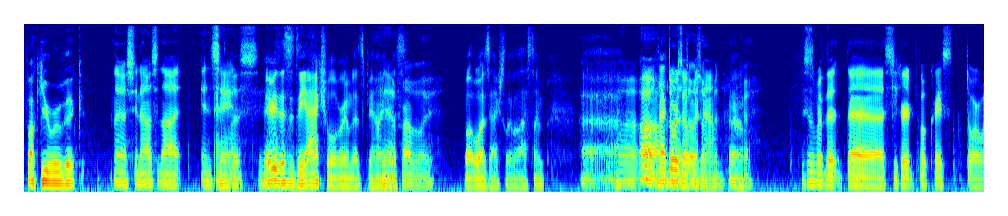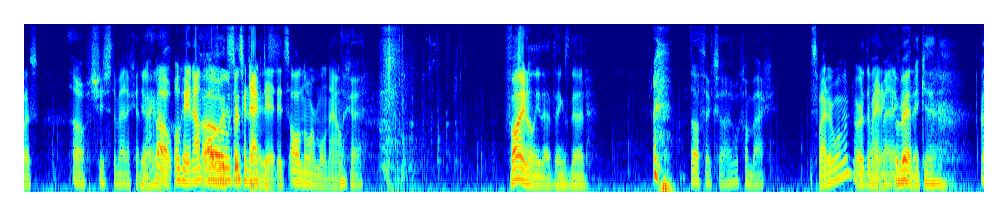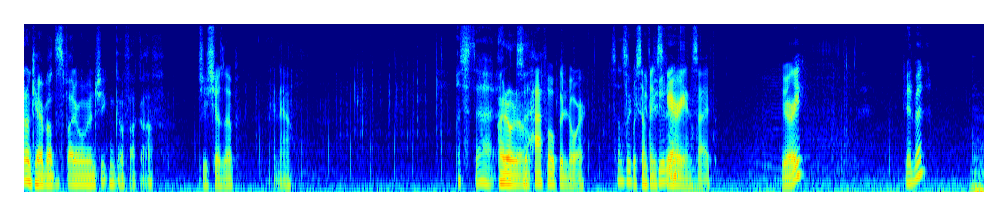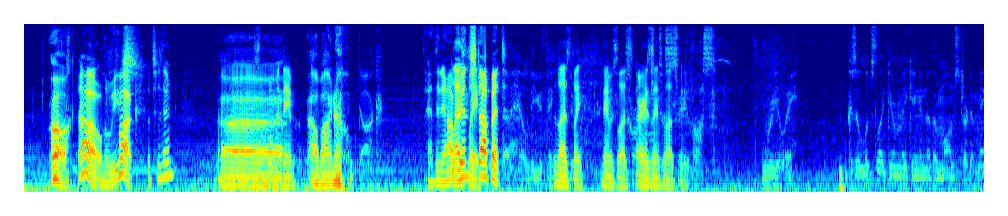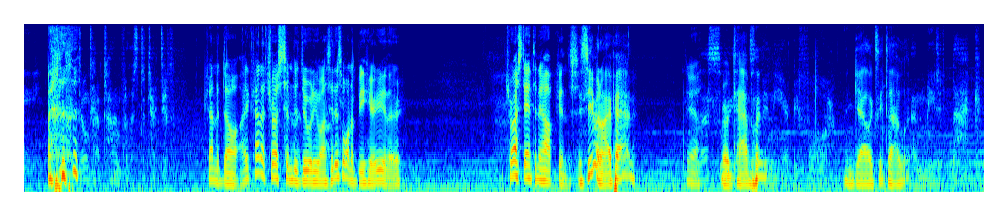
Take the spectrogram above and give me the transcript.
Fuck you, Ruvik. Yeah, see now it's not insane. Endless, Maybe yeah. this is the actual room that's behind yeah, us. probably. Well, it was actually the last time. Uh, Uh, oh, that no, door's that open door's now. open. Oh. Okay. This is where the the secret bookcase door was. Oh, she's the mannequin. Yeah, Oh, okay. Now Oh, all the it's rooms are connected. place. It's all normal now. Okay. finally, that thing's dead. Don't think so. We'll come back. The Spider Woman or the Oh, mannequin? The mannequin. I don't care about the Spider Woman. She can go fuck off. She shows up right now. What's that? I don't know. It's a half open door Sounds like with a something computer. scary inside. Yuri? Kidman? Oh, Oh, Louise? fuck. What's his name? uh, Some woman name. Albino. Doc, Anthony Hopkins. Leslie. Stop it. hell do you think Leslie. you're Her name is Leslie. Or his name's to Leslie. us. Really? Because it looks like you're making another monster to me. I don't have time for this, detective. Kind of don't. I kind of trust him to do what he wants. He doesn't want to be here either. Trust Anthony Hopkins. Does he have an iPad? Yeah. Or a has tablet? Been here before A Galaxy tablet. and made it back.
